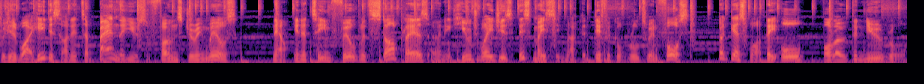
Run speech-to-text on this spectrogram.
which is why he decided to ban the use of phones during meals. Now, in a team filled with star players earning huge wages, this may seem like a difficult rule to enforce, but guess what? They all follow the new rule.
